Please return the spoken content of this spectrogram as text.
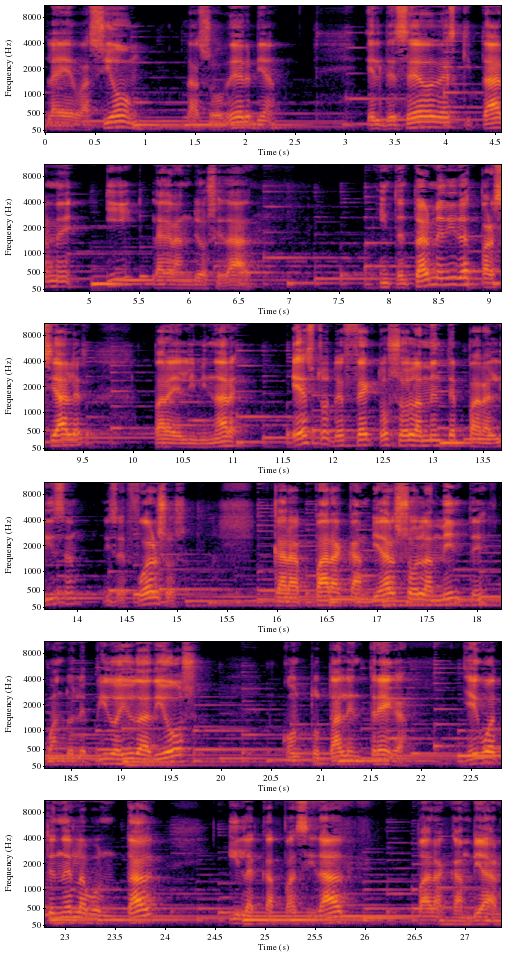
la evasión, la soberbia, el deseo de desquitarme y la grandiosidad. Intentar medidas parciales para eliminar estos defectos solamente paralizan mis esfuerzos. Para cambiar solamente cuando le pido ayuda a Dios con total entrega. Llego a tener la voluntad y la capacidad para cambiar.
